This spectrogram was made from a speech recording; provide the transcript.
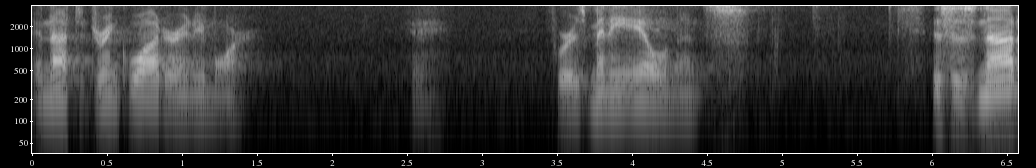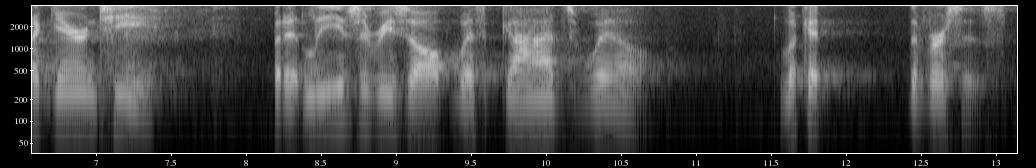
and not to drink water anymore. Okay? For as many ailments. This is not a guarantee but it leaves a result with God's will. Look at the verses.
